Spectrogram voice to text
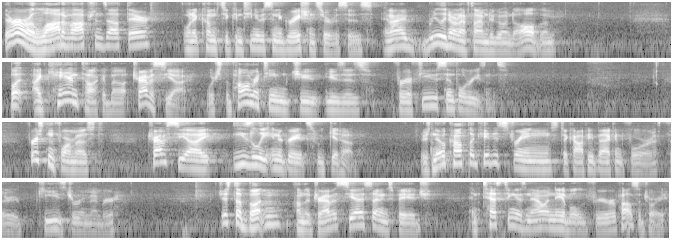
There are a lot of options out there when it comes to continuous integration services, and I really don't have time to go into all of them. But I can talk about Travis CI, which the Polymer team uses for a few simple reasons. First and foremost, Travis CI easily integrates with GitHub. There's no complicated strings to copy back and forth or keys to remember. Just a button on the Travis CI settings page, and testing is now enabled for your repository.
